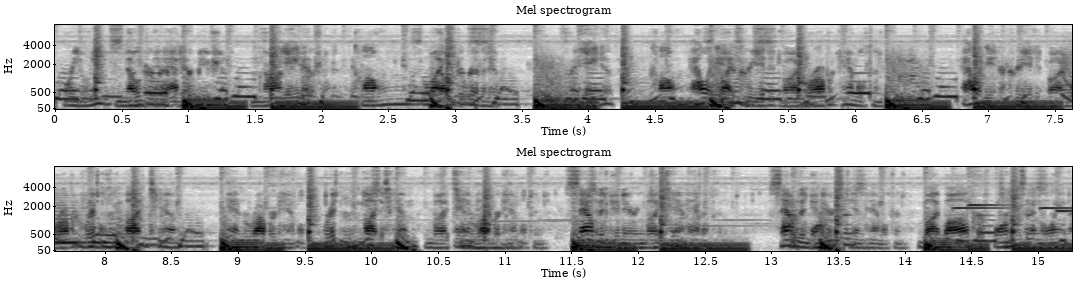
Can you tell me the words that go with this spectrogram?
Release no attribution. Non-native. Commons. No derivative. Creative. Com. Alligator created by Robert Hamilton. Alligator created by Robert. Written by Tim and Robert Hamilton. Written by Tim by Tim Robert Hamilton. Sound engineering by Tim Hamilton. Sound engineering Tim Hamilton. By Bob Performance and Elena.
